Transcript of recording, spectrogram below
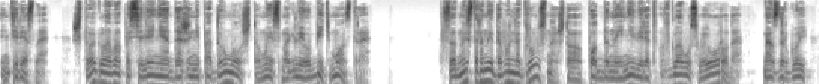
Интересно, что глава поселения даже не подумал, что мы смогли убить монстра? С одной стороны, довольно грустно, что подданные не верят в главу своего рода, а с другой —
